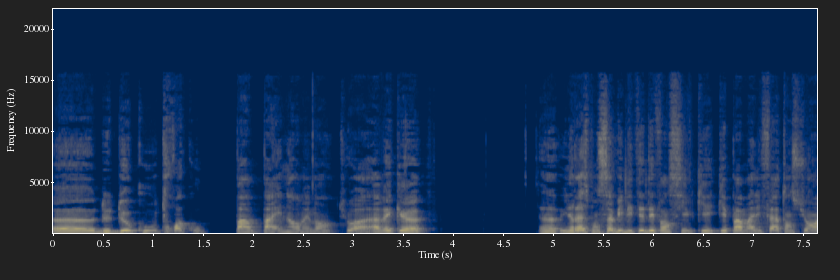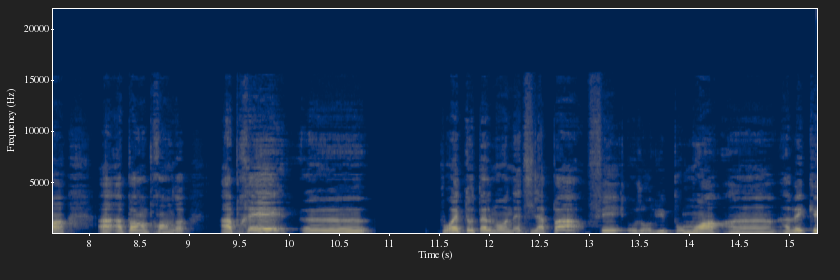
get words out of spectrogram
de deux coups, trois coups pas, énormément, tu vois, avec euh, euh, une responsabilité défensive qui est, pas mal. Il fait attention à, à, pas en prendre. Après, euh, pour être totalement honnête, il n'a pas fait aujourd'hui, pour moi, avec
